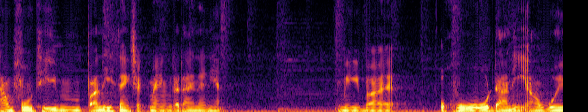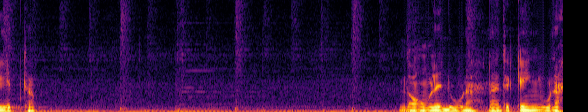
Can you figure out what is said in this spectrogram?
ทำฟูลทีมปารีสแซงต์แชร์กแมงก็ได้นะเนี่ย มีใบ โอ้โห ดานี่อาเวสครับ ลองมาเล่นดูนะ น่าจะเก่งอยู่นะ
